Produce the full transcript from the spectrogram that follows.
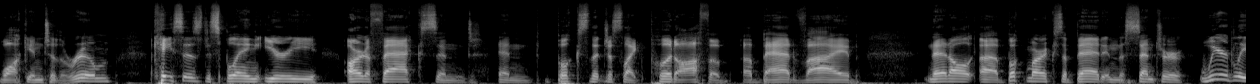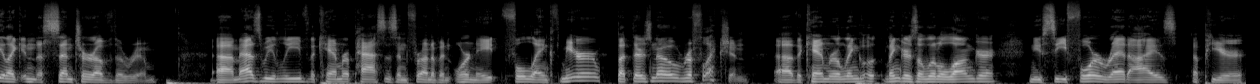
walk into the room. Cases displaying eerie artifacts and and books that just like put off a, a bad vibe. And all uh, bookmarks a bed in the center, weirdly like in the center of the room. Um, as we leave, the camera passes in front of an ornate full length mirror, but there's no reflection. Uh, the camera ling- lingers a little longer, and you see four red eyes appear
